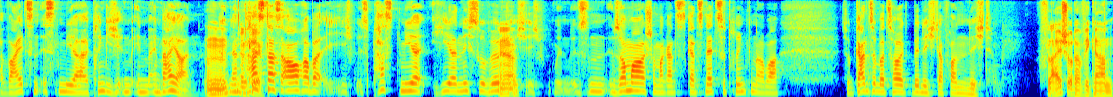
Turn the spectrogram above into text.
Weizen ist mir, trinke ich in, in, in Bayern. Mhm, Dann okay. passt das auch, aber ich, es passt mir hier nicht so wirklich. Ja. Ich, ist im Sommer schon mal ganz, ganz nett zu trinken, aber so ganz überzeugt bin ich davon nicht. Fleisch oder vegan?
